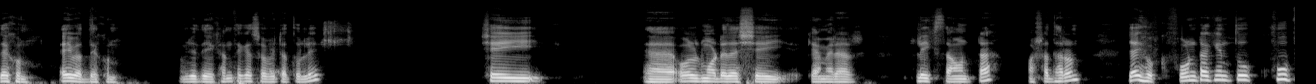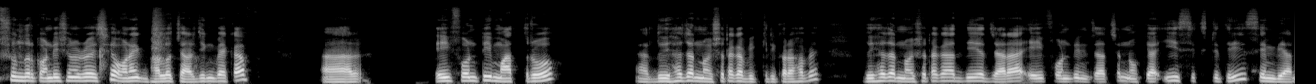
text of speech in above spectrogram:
দেখুন, এইবার দেখুন। আমি যদি এখান থেকে ছবিটা তুলি, সেই ওল্ড মডেলের সেই ক্যামেরার ফ্লিক সাউন্ডটা অসাধারণ। যাই হোক ফোনটা কিন্তু খুব সুন্দর কন্ডিশনে রয়েছে, অনেক ভালো চার্জিং ব্যাকআপ আর এই ফোনটি মাত্র দুই হাজার নয়শো টাকা বিক্রি করা হবে। দুই হাজার নয়শো টাকা দিয়ে যারা এই ফোনটি নিতে যাচ্ছেন Nokia E sixty three Symbian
